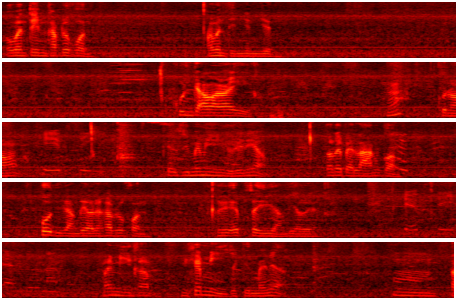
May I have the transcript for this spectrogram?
โอวันตินครับทุกคนโอวันตินเย็นๆคุณจะเอาอะไรอีกหึคุณน้อง KFC เคซีไม่มีอยู่ที่เนี่ยต้องเลยไปร้านก่อน พูดอยู่อย่างเดียวเลยครับทุกคน คือ FC อย่างเดียวเลย KFC and donut ไม่มีครับ มีแค่หมี่จะกินไหมเนี่ย อืมไป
